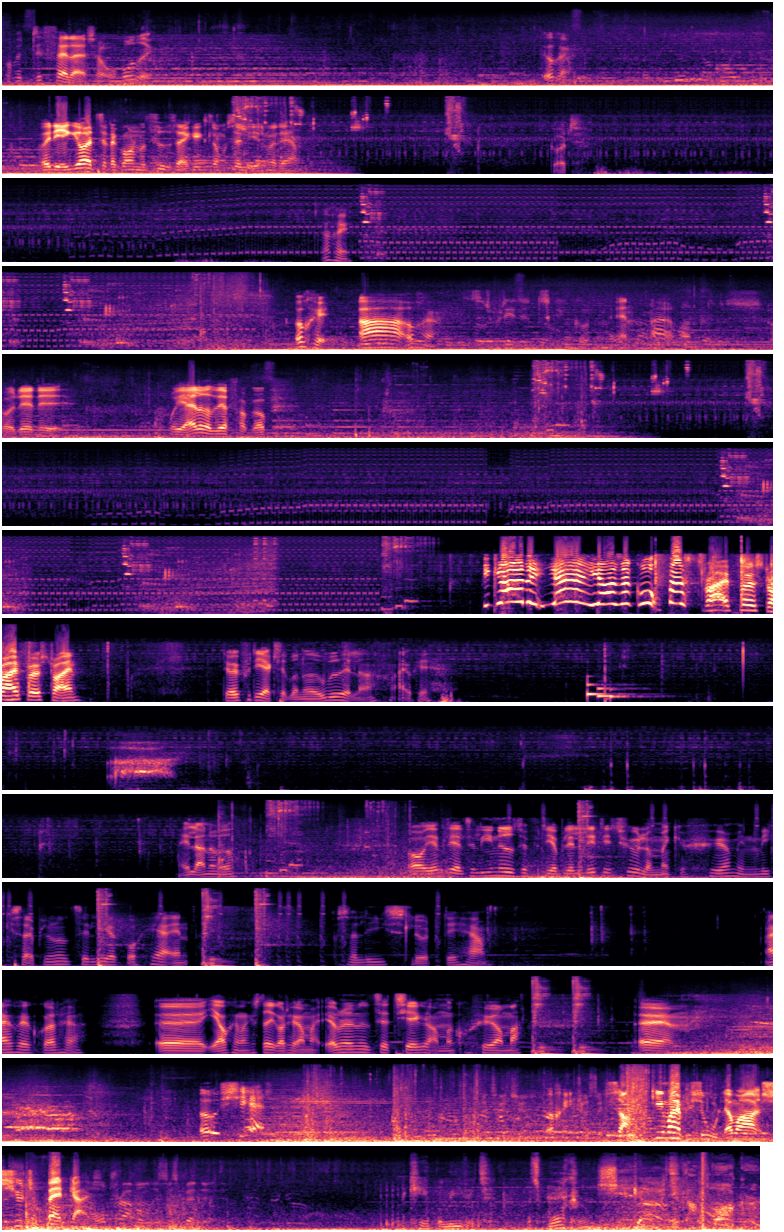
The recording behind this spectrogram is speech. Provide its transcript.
Okay, det fatter jeg så altså overhovedet ikke. Okay. Og det er ikke gjort, så der går noget tid, så jeg kan ikke slå mig selv ihjel med det her. Okay. Ah, okay. Så det er fordi, det skal gå den anden vej rundt. Og den, er det... Hvor jeg er allerede ved at fuck op. I klarede det! Yeah! I er så god! First try, first try, first try. Det var ikke fordi, jeg klippede noget ud, eller... Nej, okay. Ah. Eller noget. Og jeg bliver altså lige nødt til, fordi jeg bliver lidt i tvivl om man kan høre min mic, så jeg bliver nødt til lige at gå herind. Og så lige slutte det her. Ej, okay, jeg kunne godt høre. Øh, ja, okay, man kan stadig godt høre mig. Jeg bliver nødt til at tjekke, om man kunne høre mig. Øhm. Oh shit. Okay, så giv mig en pistol. Lad mig shoot some bad guys. I can't believe it. That's Walker. Shit. God. They got Walker.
